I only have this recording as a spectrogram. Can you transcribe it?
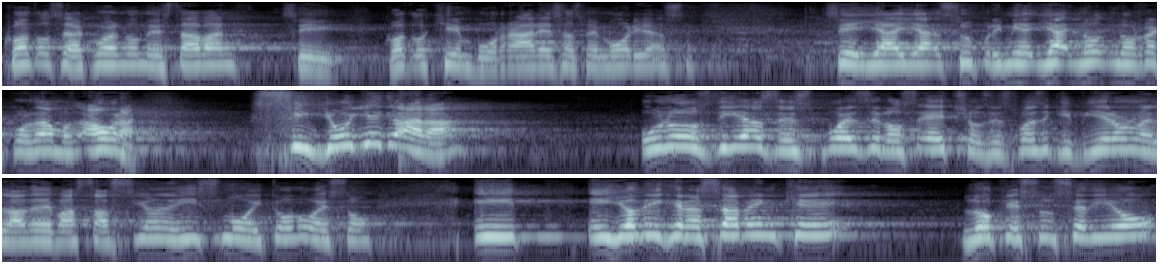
¿Cuántos se acuerdan dónde estaban? Sí. ¿Cuántos quieren borrar esas memorias? Sí, ya, ya suprimí, ya no, nos recordamos. Ahora, si yo llegara unos días después de los hechos, después de que vieron la devastación, el istmo y todo eso, y, y yo dijera, ¿saben qué? Lo que sucedió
